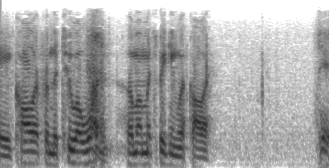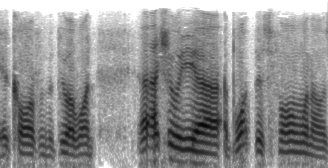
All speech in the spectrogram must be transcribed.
a caller from the 201. Whom am I speaking with, caller? Yeah, caller from the 201. Uh, Actually, uh, I bought this phone when I was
